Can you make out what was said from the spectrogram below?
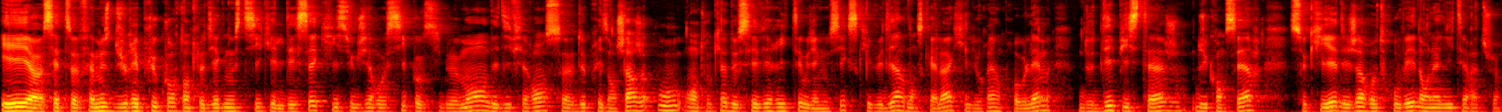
Et euh, cette fameuse durée plus courte entre le diagnostic et le décès qui suggère aussi possiblement des différences de prise en charge ou en tout cas de sévérité au diagnostic, ce qui veut dire dans ce cas-là qu'il y aurait un problème de dépistage du cancer, ce qui est déjà retrouvé dans la littérature.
